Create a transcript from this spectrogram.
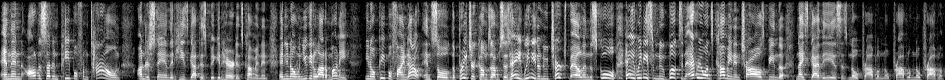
And then all of a sudden, people from town understand that he's got this big inheritance coming. And, and you know, when you get a lot of money, you know, people find out. And so the preacher comes up and says, Hey, we need a new church bell in the school. Hey, we need some new books. And everyone's coming. And Charles, being the nice guy that he is, says, No problem, no problem, no problem.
